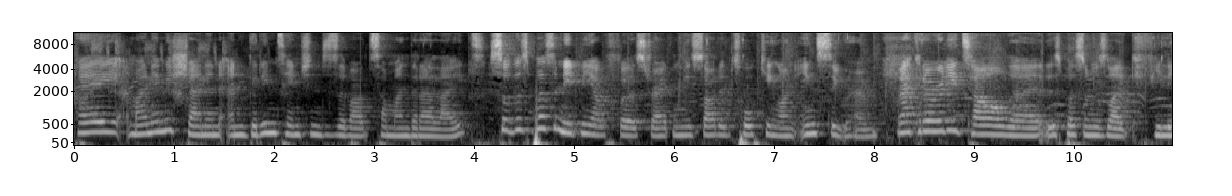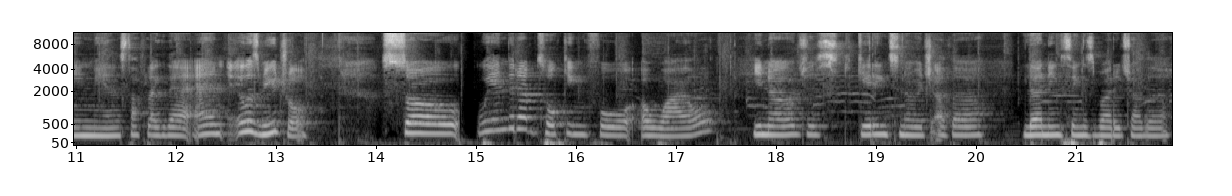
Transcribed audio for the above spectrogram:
Hey, my name is Shxnnon, and Good Intentions is about someone that I liked. So, this person hit me up first, right? And we started talking on Instagram. And I could already tell that this person was like feeling me and stuff like that. And it was mutual. So, we ended up talking for a while, you know, just getting to know each other, learning things about each other.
